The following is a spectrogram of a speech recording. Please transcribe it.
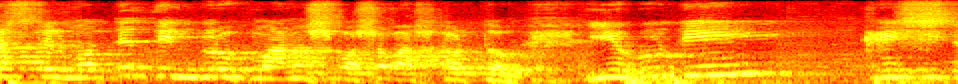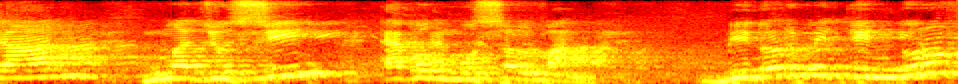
রাষ্ট্রের মধ্যে তিন গ্রুপ মানুষ বসবাস করত। ইহুদি খ্রিস্টান মাজুসি এবং মুসলমান। বিধর্মী তিন গ্রুপ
